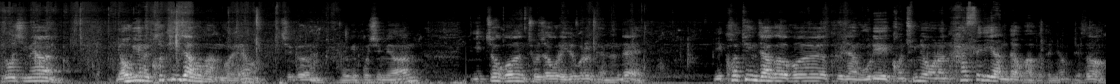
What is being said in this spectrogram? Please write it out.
들어오시면 여기는 커팅 작업한 거예요. 지금 여기 보시면 이쪽은 조적으로 일부를 됐는데 이 커팅 작업을 그냥 우리 건축용어는 하스리 한다고 하거든요. 그래서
